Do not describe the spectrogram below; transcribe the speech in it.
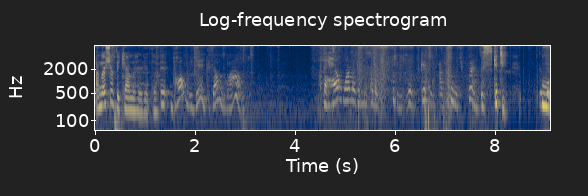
I'm not sure if the camera heard it though. It probably did, because that was loud. The hell? Why am I getting so much freaking sketches? I have so much friends. It's sketchy. Ooh,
